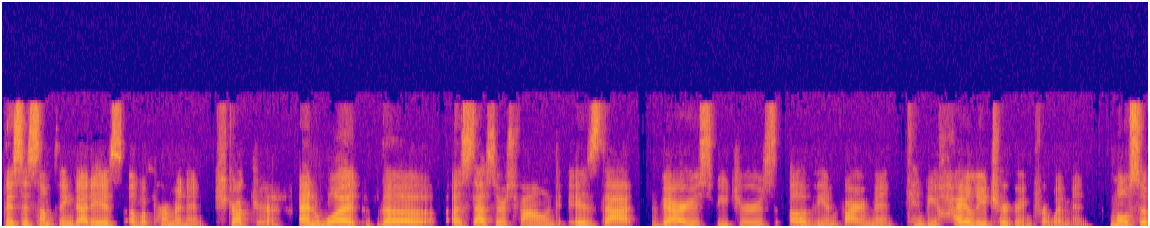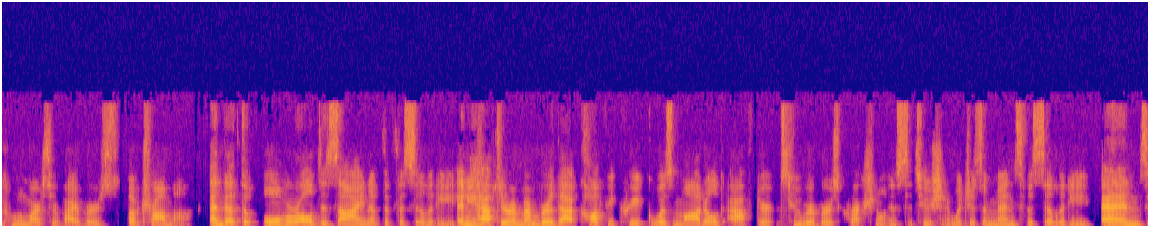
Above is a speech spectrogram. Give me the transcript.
This is something that is of a permanent structure. And what the assessors found is that various features of the environment can be highly triggering for women, most of whom are survivors of trauma and that the overall design of the facility, and you have to remember that Coffee Creek was modeled after Two Rivers Correctional Institution, which is a men's facility. And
